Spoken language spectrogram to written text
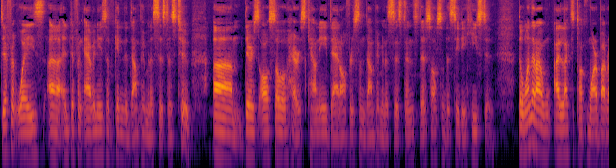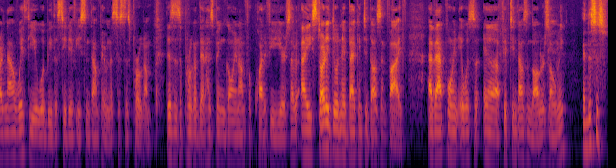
different ways uh, and different avenues of getting the down payment assistance too. Um, there's also Harris County that offers some down payment assistance. There's also the city of Houston. The one that I I like to talk more about right now with you would be the City of Houston Down Payment Assistance Program. This is a program that has been going on for quite a few years. I, I started doing it back in 2005. At that point, it was uh, fifteen thousand dollars only. and this is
